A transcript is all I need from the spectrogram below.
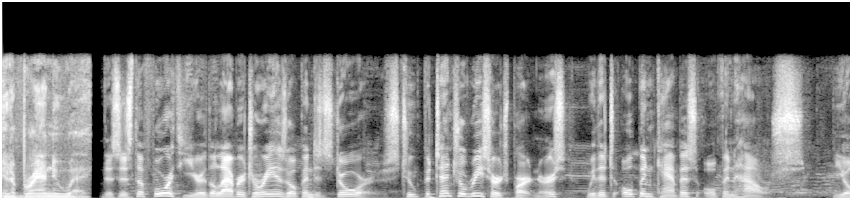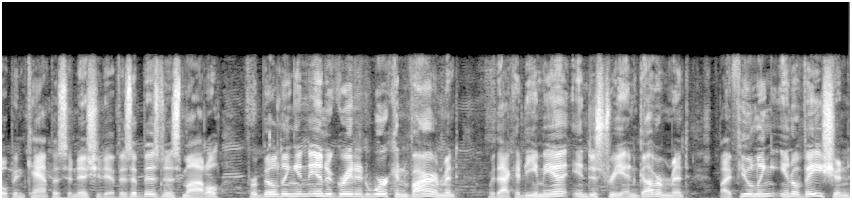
in a brand new way. This is the fourth year the laboratory has opened its doors to potential research partners with its Open Campus Open House. The Open Campus Initiative is a business model for building an integrated work environment with academia, industry, and government by fueling innovation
